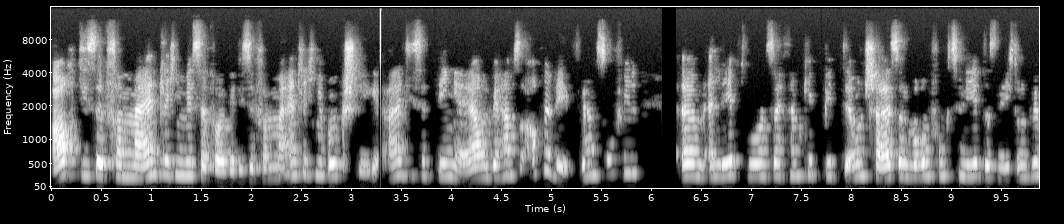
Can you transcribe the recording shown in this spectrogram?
auch diese vermeintlichen Misserfolge, diese vermeintlichen Rückschläge, all diese Dinge, ja, und wir haben es auch erlebt. Wir haben so viel ähm, erlebt, wo wir uns gesagt haben, gib bitte und scheiße und warum funktioniert das nicht und wir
